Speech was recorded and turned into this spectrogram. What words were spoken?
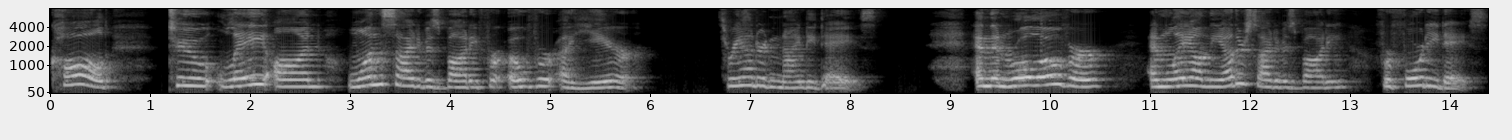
called to lay on one side of his body for over a year 390 days and then roll over and lay on the other side of his body for 40 days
